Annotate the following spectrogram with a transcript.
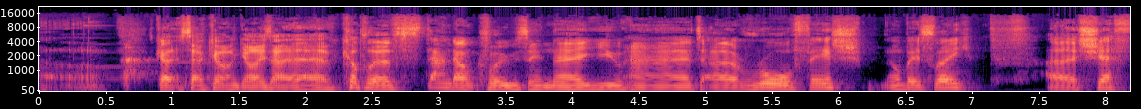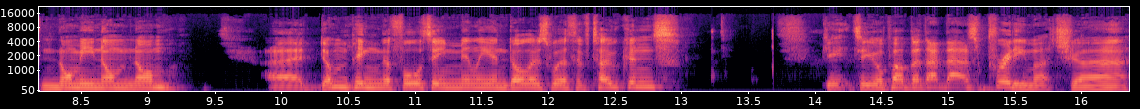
Oh. So come on, guys. Uh, a couple of standout clues in there. You had uh, raw fish, obviously. Uh, Chef Nommy Nom Nom uh, dumping the fourteen million dollars worth of tokens. Get to your pub, but that, that's pretty much uh,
